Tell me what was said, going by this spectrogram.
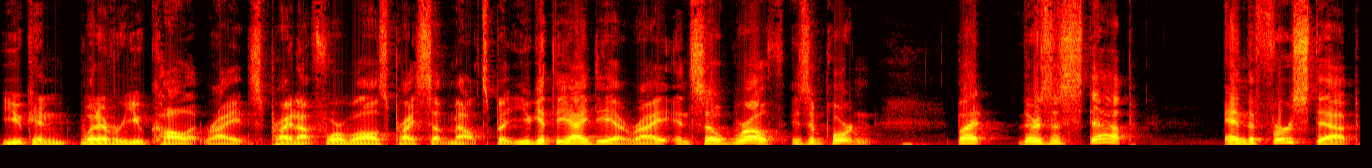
you can, whatever you call it, right? It's probably not four walls, probably something else, but you get the idea, right? And so growth is important. But there's a step, and the first step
